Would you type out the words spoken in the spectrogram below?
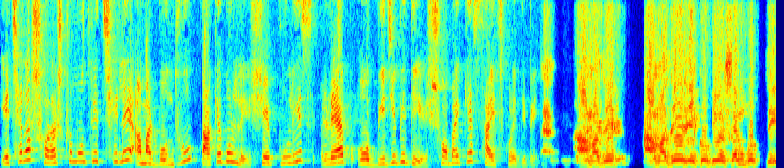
এছাড়া স্বরাষ্ট্রমন্ত্রীর ছেলে আমার বন্ধু তাকে বললে সে পুলিশ, র্যাব ও বিজিবি দিয়ে সবাইকে সাইজ করে দেবে। আমাদের আমাদের রেকর্ডীয় সম্পত্তি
